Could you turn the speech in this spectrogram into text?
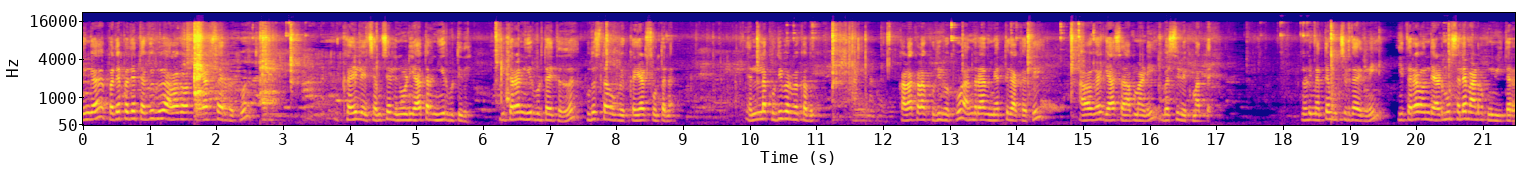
ಹಿಂಗೆ ಪದೇ ಪದೇ ತೆಗೆದು ಅವಾಗ ಕೈಯಾಡಿಸ್ತಾ ಇರಬೇಕು. ಕೈಲಿ, ಚಮಚಲ್ಲಿ ನೋಡಿ ಯಾವ ಥರ ನೀರು ಬಿಟ್ಟಿದೆ. ಈ ಥರ ನೀರು ಬಿಡ್ತಾ ಅದು ಕುದಿಸ್ತಾ ಹೋಗ್ಬೇಕು ಕೈಯಾಡ್ಸ್ಕೊಂತಾನೆ ಎಲ್ಲ ಕುದಿ ಬರ್ಬೇಕದು. ಕಳ ಕಳ ಕುದಿಬೇಕು, ಅಂದ್ರೆ ಅದು ಮೆತ್ತಗೆ ಹಾಕತಿ ಆವಾಗ ಗ್ಯಾಸ್ ಆಫ್ ಮಾಡಿ ಬಸಿಬೇಕು ಮತ್ತೆ. ನೋಡಿ, ಮತ್ತೆ ಮುಚ್ಚಿಡ್ತಾ ಇದ್ದೀನಿ. ಈ ಥರ ಒಂದು ಎರಡು ಮೂರು ಸಲ ಮಾಡ್ಬೇಕು ನೀವು ಈ ಥರ.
